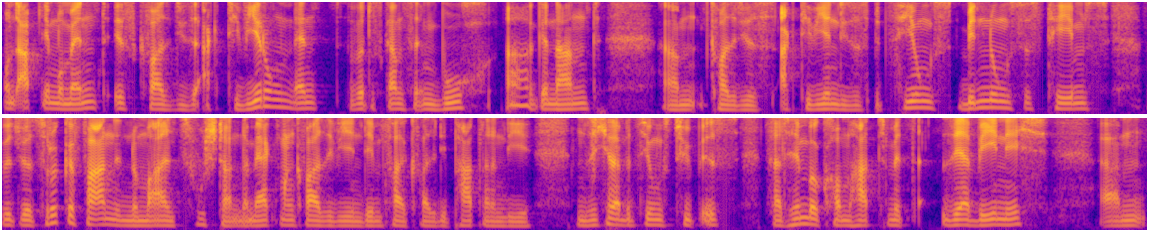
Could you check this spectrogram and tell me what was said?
und ab dem Moment ist quasi diese Aktivierung, wird das Ganze im Buch äh, genannt, ähm, quasi dieses Aktivieren dieses Beziehungsbindungssystems wird wieder zurückgefahren in den normalen Zustand. Da merkt man quasi, wie in dem Fall quasi die Partnerin, die ein sicherer Beziehungstyp ist, es halt hinbekommen hat mit sehr wenig, ähm,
